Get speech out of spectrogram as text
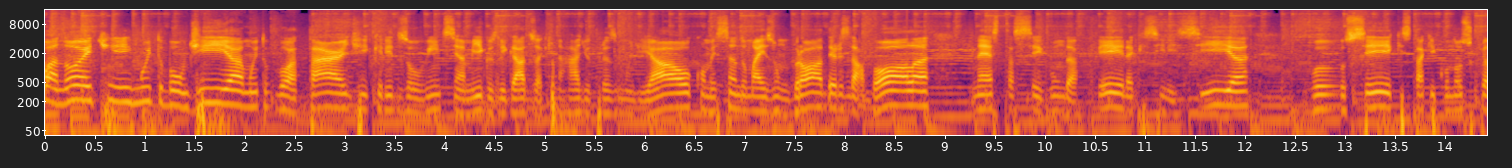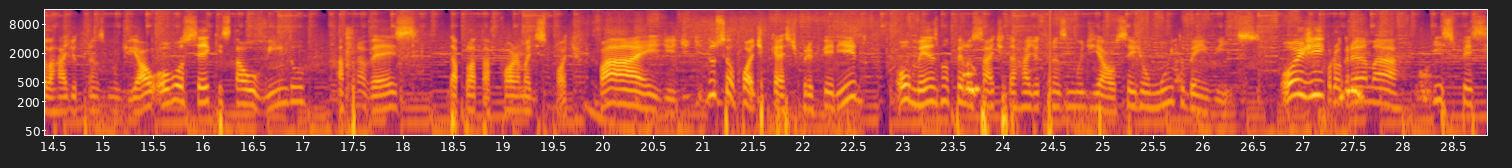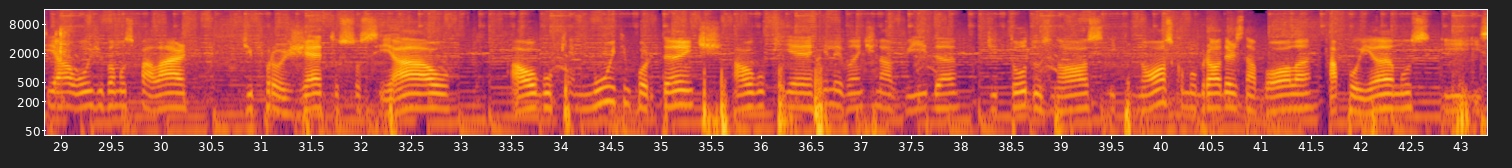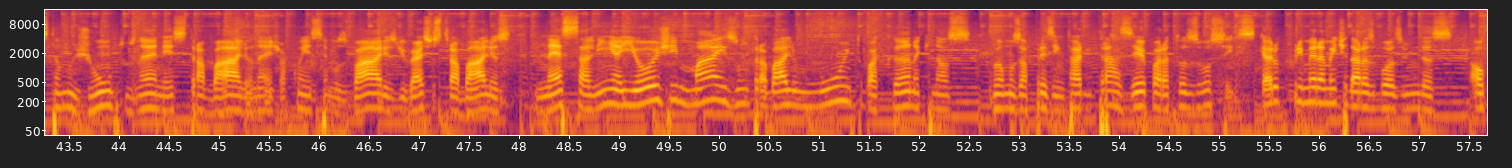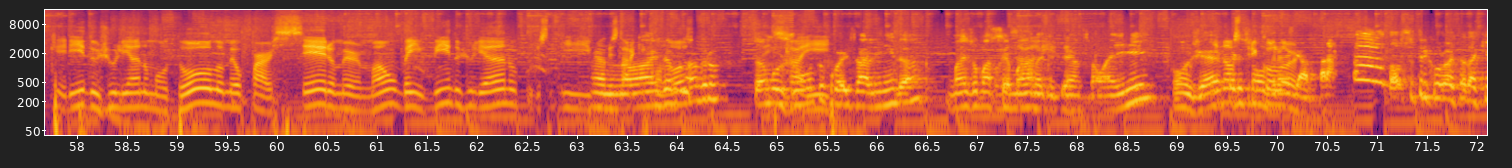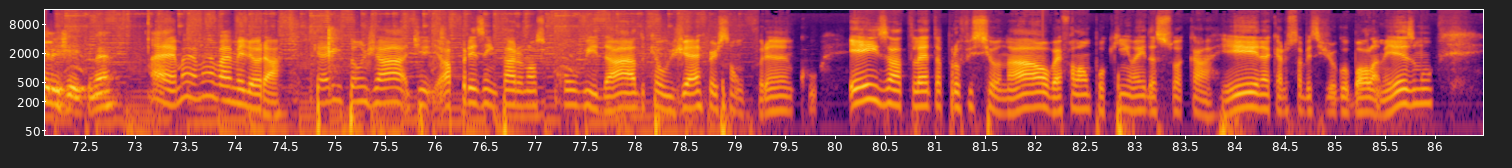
Boa noite, muito bom dia, muito boa tarde, queridos ouvintes e amigos ligados aqui na Rádio Transmundial. Começando mais um Brothers da Bola nesta segunda-feira que se inicia. Você que está aqui conosco pela Rádio Transmundial ou você que está ouvindo através da plataforma de Spotify, de, de, do seu podcast preferido ou mesmo pelo site da Rádio Transmundial. Sejam muito bem-vindos. Hoje, programa especial. Hoje vamos falar de projeto social, algo que é muito importante, algo que é relevante na vida de todos nós e que nós, como Brothers da Bola, apoiamos e estamos juntos né, nesse trabalho. Né? Já conhecemos vários, diversos trabalhos nessa linha e hoje mais um trabalho muito bacana que nós vamos apresentar e trazer para todos vocês. Quero primeiramente dar as boas-vindas ao querido Juliano Modolo, meu parceiro, meu irmão. Bem-vindo, Juliano, por, e, por é estar nóis, aqui conosco. Evandro. Tamo É junto, aí. coisa linda. Mais uma Coisa semana de linda. bênção aí. Com o Jefferson. nosso um tricolor? Ah, o nosso tricolor tá daquele jeito, né? É, mas, mas vai melhorar. Quero então já de- apresentar o nosso convidado, que é o Jefferson Franco, ex-atleta profissional, vai falar um pouquinho aí da sua carreira, quero saber se jogou bola mesmo.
